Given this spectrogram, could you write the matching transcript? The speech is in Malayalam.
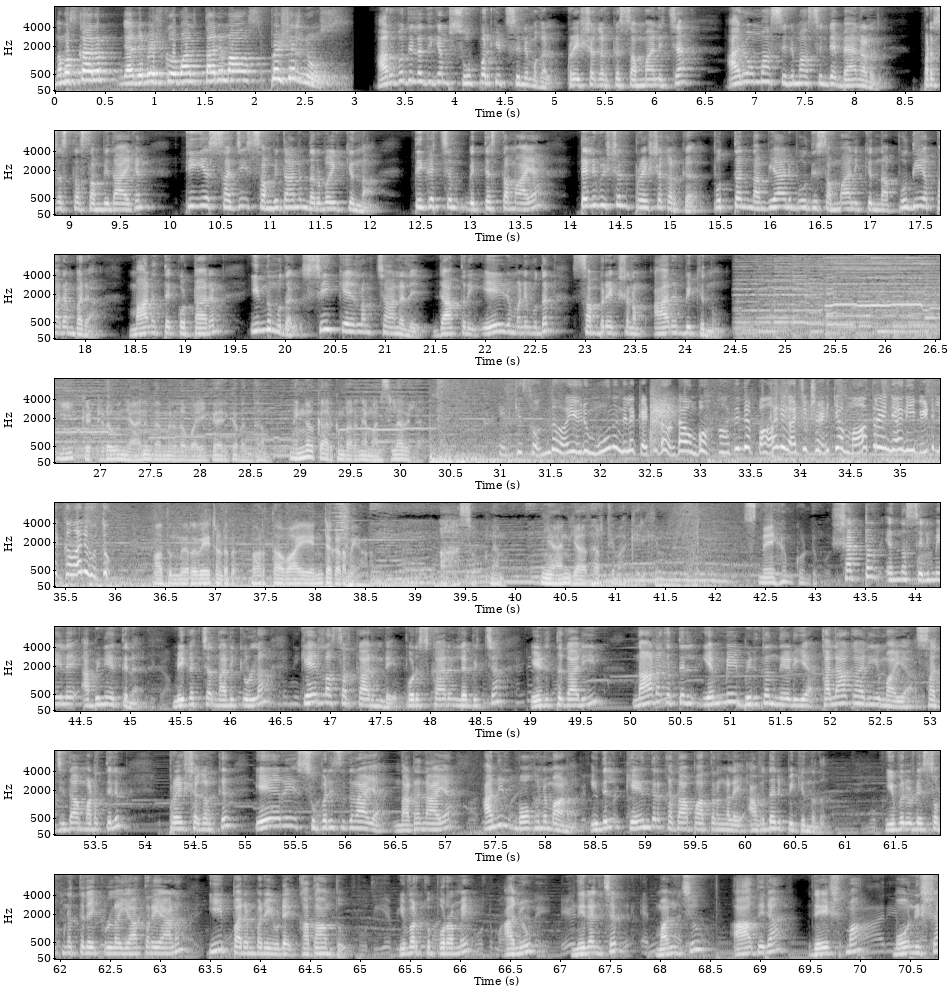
നമസ്കാരം ഞാൻ രമേഷ് ഗോപാൽ തനിമ സ്പെഷ്യൽ ന്യൂസ്. അറുപതിലധികം സൂപ്പർ ഹിറ്റ് സിനിമകൾ പ്രേക്ഷകർക്ക് സമ്മാനിച്ച അരോമ സിനിമാസിന്റെ ബാനറിൽ പ്രശസ്ത സംവിധായകൻ ടി എസ് സജി സംവിധാനം നിർവഹിക്കുന്ന തികച്ചും വ്യത്യസ്തമായ ടെലിവിഷൻ പ്രേക്ഷകർക്ക് പുത്തൻ നവ്യാനുഭൂതി സമ്മാനിക്കുന്ന പുതിയ പരമ്പര മാനത്തെ കൊട്ടാരം ഇന്നു മുതൽ സി കേരളം ചാനലിൽ രാത്രി ഏഴ് മണി മുതൽ സംപ്രേക്ഷണം ആരംഭിക്കുന്നു. ഈ കെട്ടിടവും ഞാനും തമ്മിലുള്ള വൈകാരിക ബന്ധം നിങ്ങൾക്കാർക്കും പറഞ്ഞാൽ മനസ്സിലാവില്ല. എനിക്ക് സ്വന്തമായി ഒരു മൂന്ന് നില കെട്ടിടം ഉണ്ടാവുമ്പോ അതിന്റെ പാൽ കാച്ചി ക്ഷണിക്കാൻ മാത്രമേ ഞാൻ ഈ വീട്ടിൽ കാലുകുത്തു അത് നിറവേറ്റേണ്ടത് ഭർത്താവായ എന്റെ കടമയാണ്. ആ സ്വപ്നം ഞാൻ യാഥാർത്ഥ്യമാക്കിയിരിക്കും. സ്നേഹം കൊണ്ടുപോയി ഷട്ടർ എന്ന സിനിമയിലെ അഭിനയത്തിന് മികച്ച നടിക്കുള്ള കേരള സർക്കാരിന്റെ പുരസ്കാരം ലഭിച്ച എഴുത്തുകാരിയും നാടകത്തിൽ എം എ ബിരുദം നേടിയ കലാകാരിയുമായ സജിത മഠത്തിലും പ്രേക്ഷകർക്ക് ഏറെ സുപരിചിതനായ നടനായ അനിൽ മോഹനുമാണ് ഇതിൽ കേന്ദ്ര കഥാപാത്രങ്ങളെ അവതരിപ്പിക്കുന്നത്. ഇവരുടെ സ്വപ്നത്തിലേക്കുള്ള യാത്രയാണ് ഈ പരമ്പരയുടെ കഥാന്തു. ഇവർക്ക് പുറമെ Anu Niranjan Manju Athira Reshma Monisha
